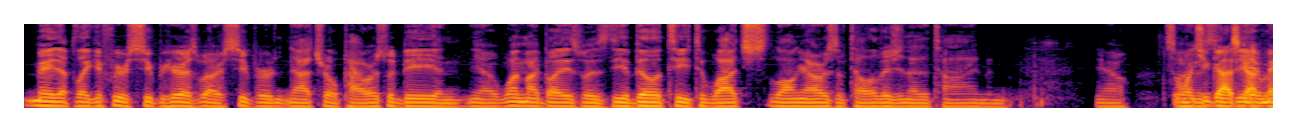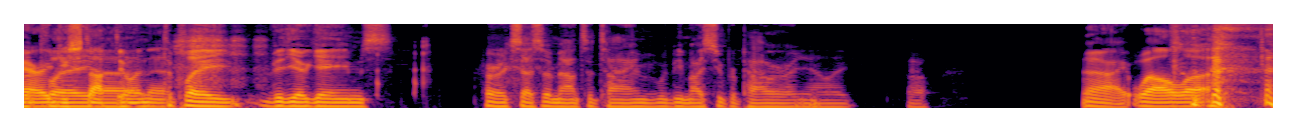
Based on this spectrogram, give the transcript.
made up like if we were superheroes, what our supernatural powers would be. And you know, one of my buddies was the ability to watch long hours of television at a time, and you know. So once you guys got married, you stopped uh, doing that. To play video games for excessive amounts of time would be my superpower. You know, like so. All right. Well, uh,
